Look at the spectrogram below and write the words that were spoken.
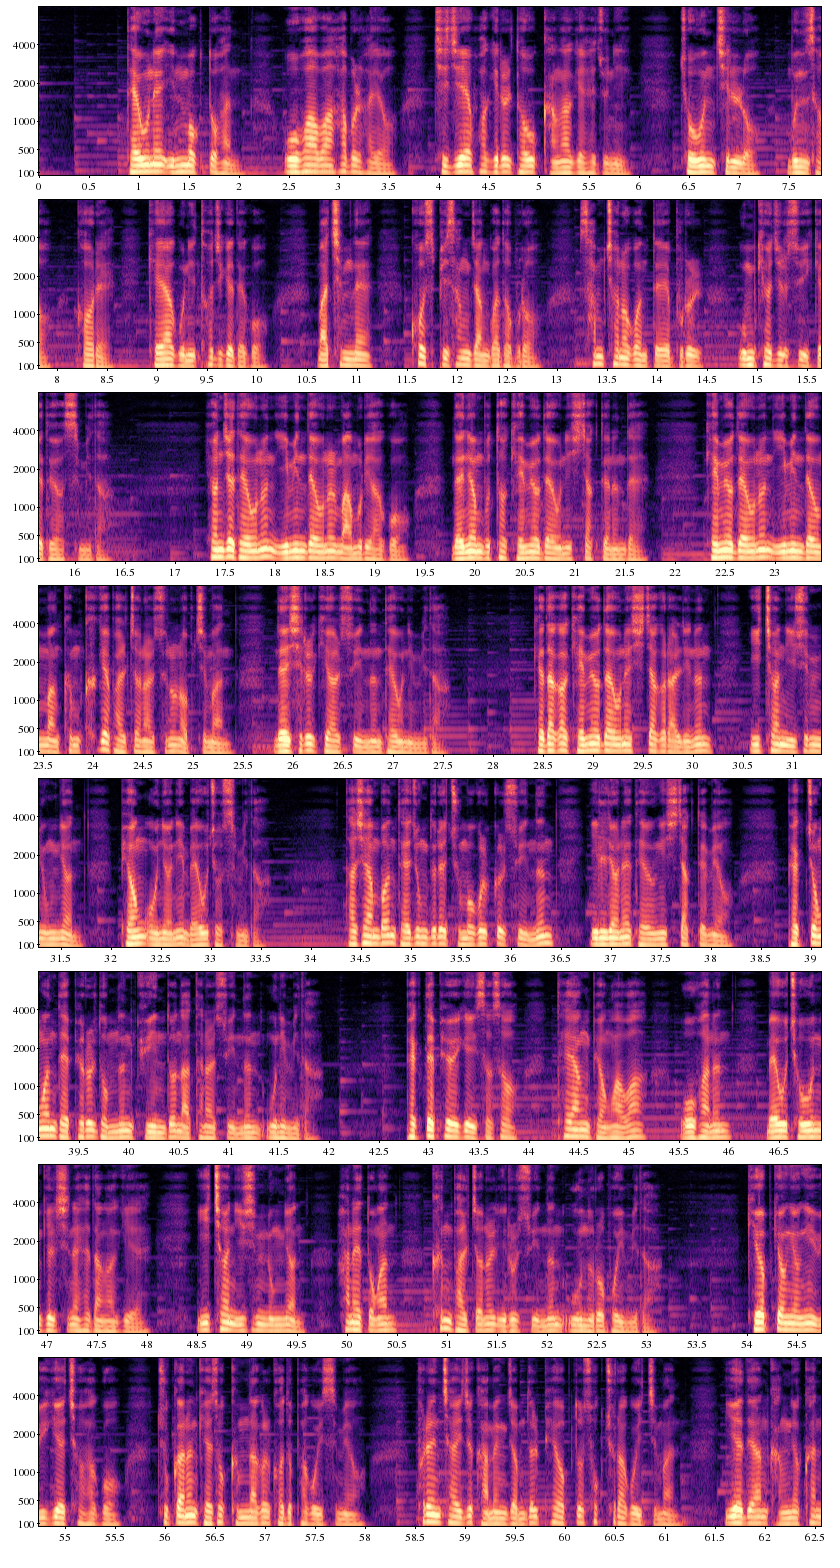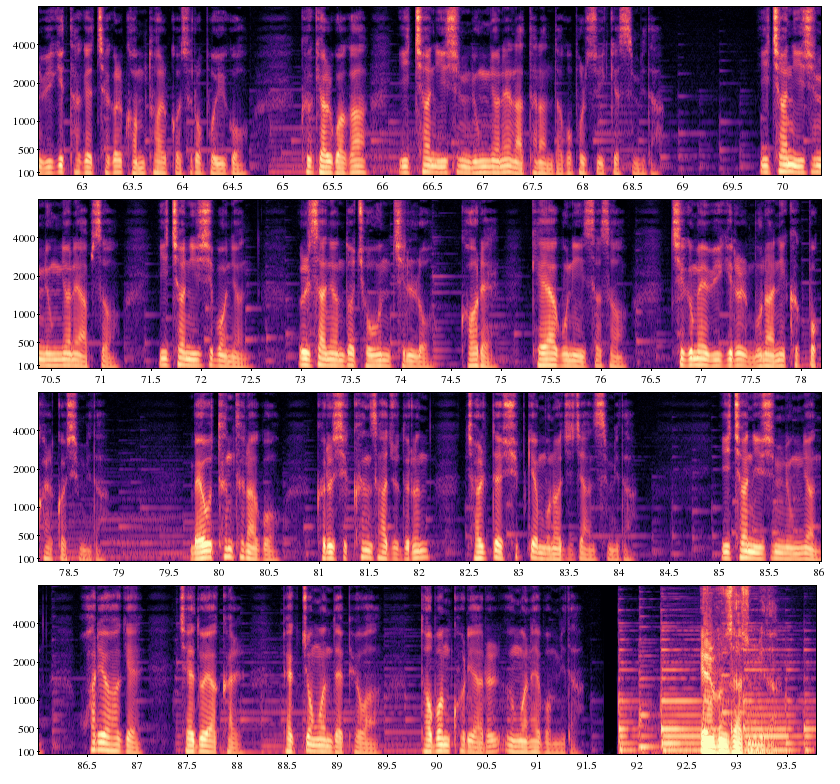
대운의 인목 또한 오화와 합을 하여 지지의 화기를 더욱 강하게 해주니 좋은 진로, 문서, 거래, 계약운이 터지게 되고 마침내 코스피 상장과 더불어 3천억 원대의 부를 움켜쥘 수 있게 되었습니다. 현재 대운은 이민대운을 마무리하고 내년부터 개묘대운이 시작되는데 개묘대운은 이민대운만큼 크게 발전할 수는 없지만 내실을 기할 수 있는 대운입니다. 게다가 개묘대운의 시작을 알리는 2026년 병 5년이 매우 좋습니다. 다시 한번 대중들의 주목을 끌 수 있는 일련의 대응이 시작되며 백종원 대표를 돕는 귀인도 나타날 수 있는 운입니다. 백 대표에게 있어서 태양 병화와 오화는 매우 좋은 길신에 해당하기에 2026년 한 해 동안 큰 발전을 이룰 수 있는 운으로 보입니다. 기업 경영이 위기에 처하고 주가는 계속 급락을 거듭하고 있으며 프랜차이즈 가맹점들 폐업도 속출하고 있지만 이에 대한 강력한 위기 타개책을 검토할 것으로 보이고 그 결과가 2026년에 나타난다고 볼 수 있겠습니다. 2026년에 앞서 2025년 을사년도 좋은 진로, 거래, 계약운이 있어서 지금의 위기를 무난히 극복할 것입니다. 매우 튼튼하고 그릇이 큰 사주들은 절대 쉽게 무너지지 않습니다. 2026년 화려하게 제도약할 백종원 대표와 더본 코리아를 응원해 봅니다. 1분 사주입니다.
